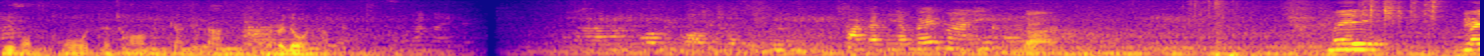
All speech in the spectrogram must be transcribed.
ที่ผมโคตรจะชอบเหมือนกันอีกร้านหนึงเดี๋ยวไปโดนครับผักกระเทียมได้ไหมได้ไม่ไม่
